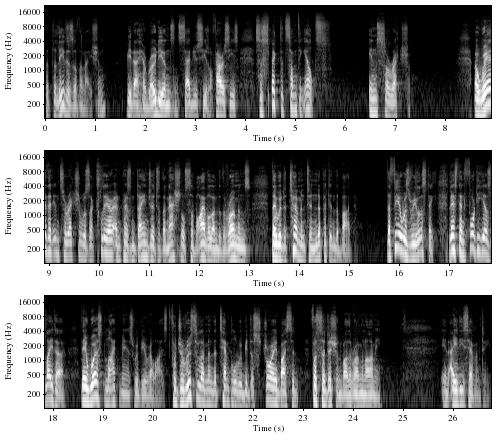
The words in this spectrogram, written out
But the leaders of the nation, be they Herodians and Sadducees or Pharisees, suspected something else insurrection. Aware that insurrection was a clear and present danger to the national survival under the Romans, they were determined to nip it in the bud. The fear was realistic. Less than 40 years later, their worst nightmares would be realized, for Jerusalem and the temple would be destroyed by, for sedition by the Roman army. In AD 70,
